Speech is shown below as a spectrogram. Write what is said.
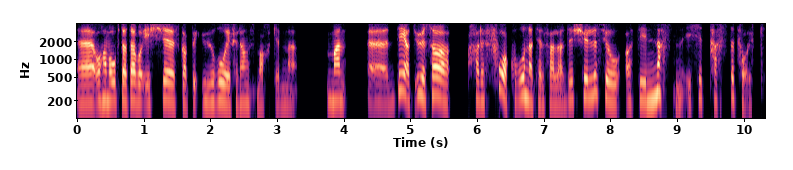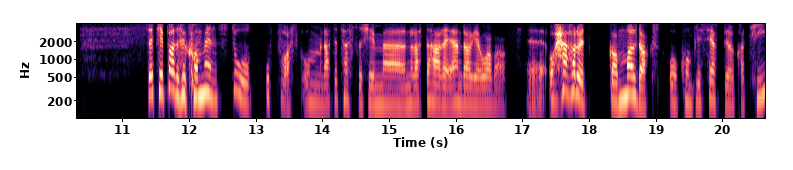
Uh, og han var opptatt av å ikke skape uro i finansmarkedene. Men uh, det at USA hadde få koronatilfeller, det skyldes jo at de nesten ikke testet folk. Så jeg tipper at det vil komme en stor oppvask om dette testregimet når dette her er en dag er over. Og her har du et gammeldags og komplisert byråkrati.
